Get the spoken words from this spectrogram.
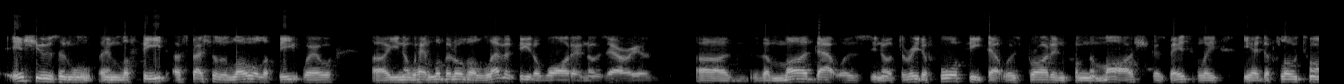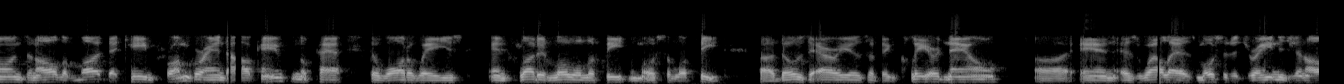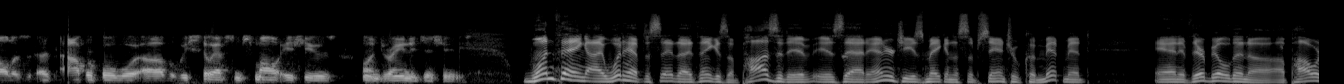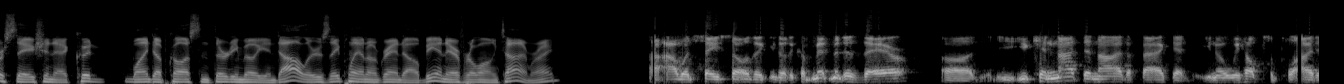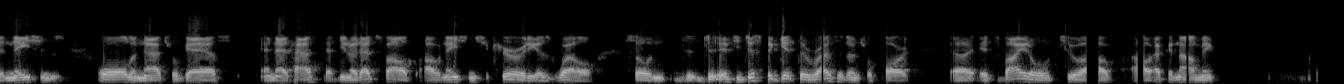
issues in in Lafitte, especially lower Lafitte, where uh, you know we had a little bit over 11 feet of water in those areas. Uh, the mud that was, you know, three to four feet that was brought in from the marsh, because basically you had the flotants and all the mud that came from Grand Isle came from the path, the waterways, and flooded lower Lafitte and most of Lafitte. Uh, those areas have been cleared now, uh, and as well as most of the drainage and all is, is operable, uh, but we still have some small issues on drainage issues. One thing I would have to say that I think is a positive is that Entergy is making a substantial commitment, and if they're building a, a power station that could wind up costing thirty million dollars, they plan on Grand Isle being there for a long time, right? I would say so. That you know the commitment is there. Uh, you, you cannot deny the fact that you know we help supply the nation's oil and natural gas, and that has that you know that's our, our nation's security as well. So if you just forget the residential part, uh, it's vital to our, our, economic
